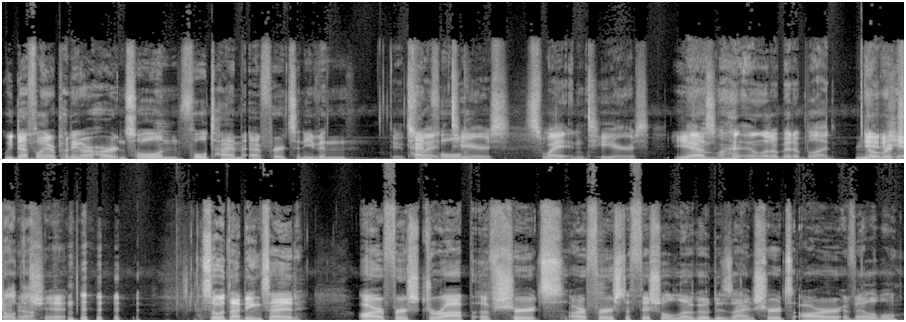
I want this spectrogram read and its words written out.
We definitely are putting our heart and soul and full time efforts and even, dude, sweat and tears, sweat and tears, yes. and, and a little bit of blood. No Yeah, ritual yeah, no though. shit. so with that being said, our first drop of shirts, our first official logo design shirts are available.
